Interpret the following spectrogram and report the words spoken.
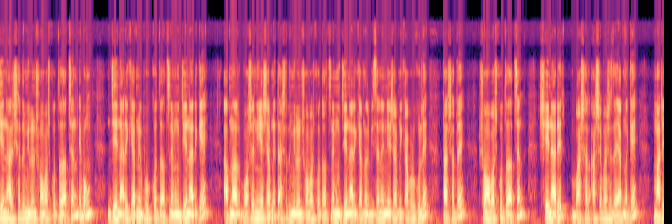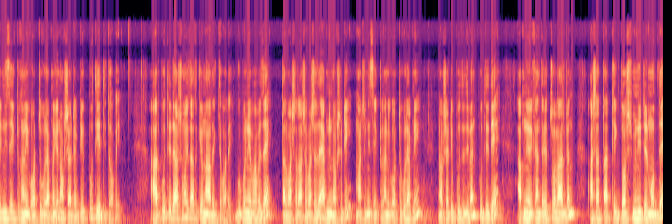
যে নারীর সাথে মিলন সমাবাস করতে যাচ্ছেন এবং যে নারীকে আপনি ভোগ করতে যাচ্ছেন এবং যে নারীকে আপনার বসে নিয়ে এসে আপনি তার সাথে মিলন সমাবাস করতে যাচ্ছেন এবং যে নারীকে আপনার বিছানায় নিয়ে এসে আপনি কাপড় খুলে তার সাথে সমাবাস করতে যাচ্ছেন, সেই নারীর বাসার আশেপাশে যাই আপনাকে মাটির নিচে একটুখানি গর্ত করে আপনাকে নকশাটা আপনি পুঁতিয়ে দিতে হবে। আর পুঁতে দেওয়ার সময় যাতে কেউ না দেখতে পারে। গোপনীয়ভাবে যায়, তার বাসার আশেপাশে যায়, আপনি নকশাটি মাটির নিচে একটুখানি গর্ত করে আপনি নকশাটি পুঁতে দিবেন। পুঁতে দিয়ে আপনি ওইখান থেকে চলে আসবেন। আসার তার ঠিক দশ মিনিটের মধ্যে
